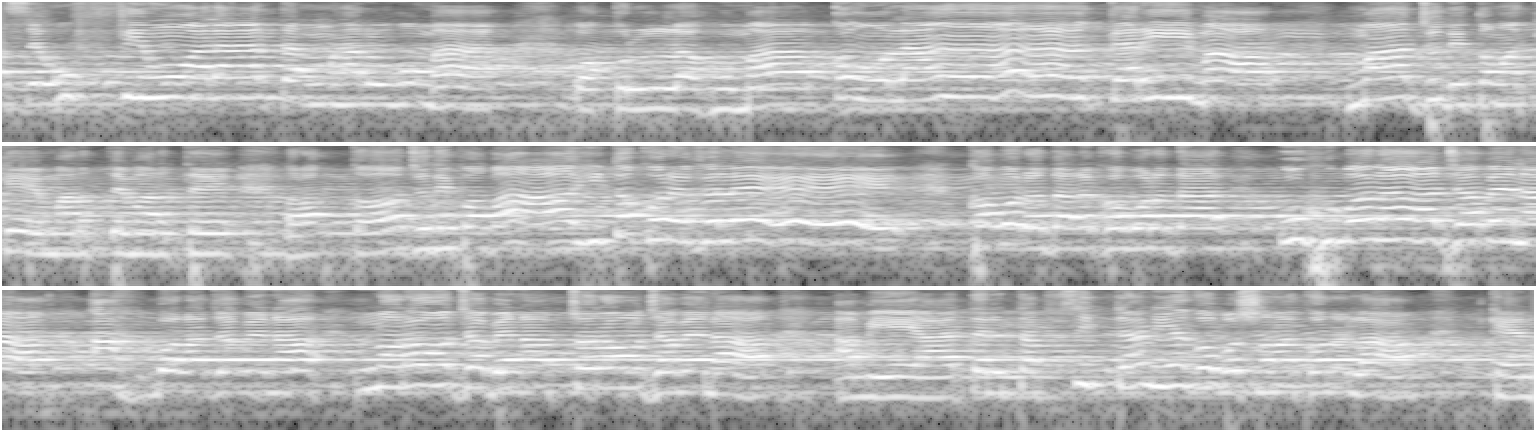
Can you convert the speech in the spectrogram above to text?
আছে উফি ওয়ালা তানহারুহুমা ওয়া কুল্লাহুমা কওলা কারীমা। মা যদি তোমাকে মারতে মারতে রক্ত যদি প্রবাহিত করে ফেলে খবরদার খবরদার। উহ বলা যাবে না, আহ বলা যাবে না নরাও যাবে না, চড়াও যাবে না। আমি এই আয়াতের তাফসিরটা নিয়ে গবেষণা করলাম। কেন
